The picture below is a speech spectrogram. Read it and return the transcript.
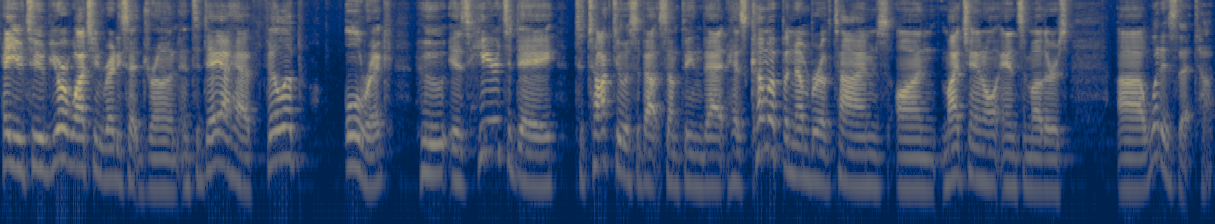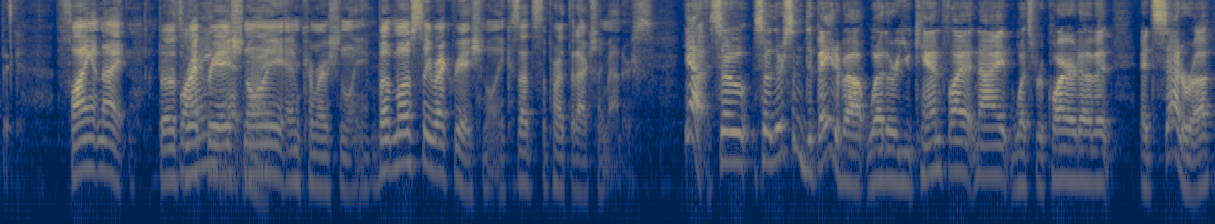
Hey YouTube, you're watching Ready Set Drone, and today I have Philip Ulrich, who is here today to talk to us about something that has come up a number of times on my channel and some others. Uh, what is that topic? Flying at night, both Flying at recreationally and commercially, but mostly recreationally because that's the part that actually matters. Yeah, so so there's some debate about whether you can fly at night, what's required of it, etc.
